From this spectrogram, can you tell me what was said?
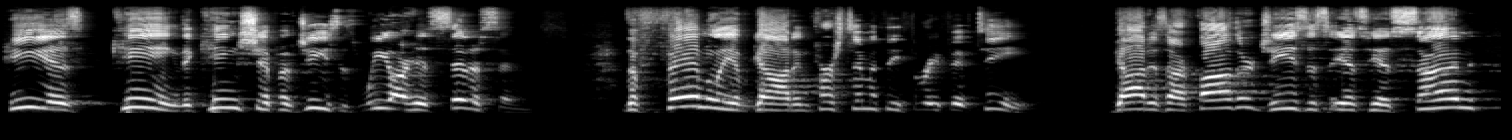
He is king, the kingship of Jesus. We are his citizens. The family of God in 1 Timothy 3:15. God is our Father, Jesus is his Son,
